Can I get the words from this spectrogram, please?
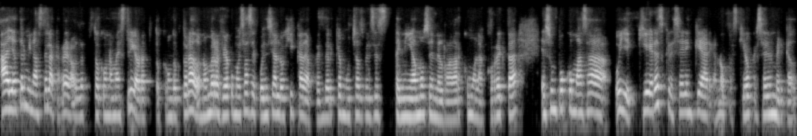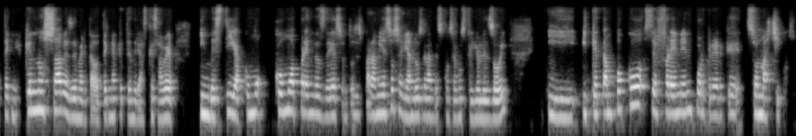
ah, ya terminaste la carrera, ahora te toca una maestría, ahora te toca un doctorado. No me refiero como esa secuencia lógica de aprender que muchas veces teníamos en el radar como la correcta. Es un poco más a, oye, ¿quieres crecer en qué área? No, pues quiero crecer en mercadotecnia. ¿Qué no sabes de mercadotecnia que tendrías que saber? Investiga, ¿cómo, cómo aprendes de eso? Entonces, para mí esos serían los grandes consejos que yo les doy y, y que tampoco se frenen por creer que son más chicos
